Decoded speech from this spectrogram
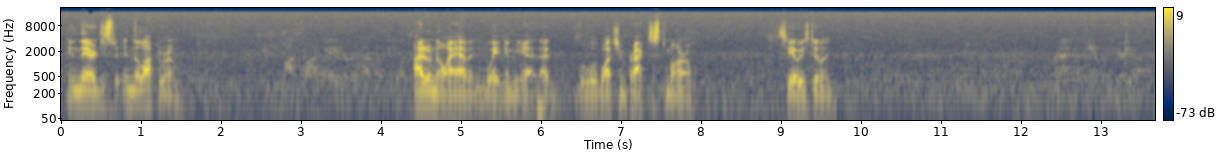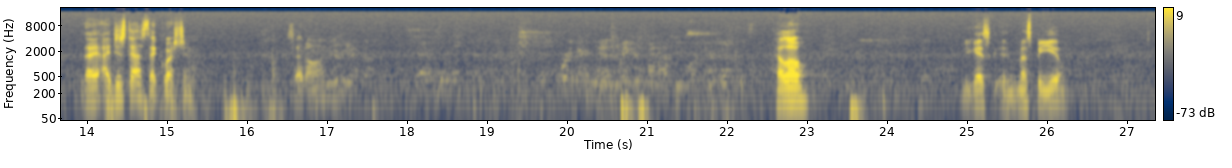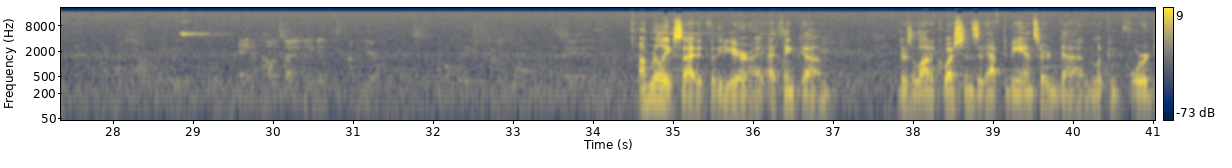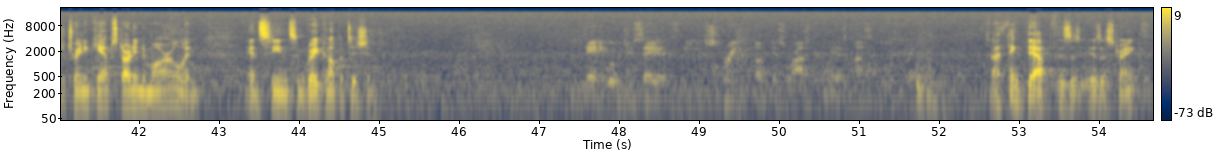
in there, just in the locker room. I don't know. I haven't weighed him yet. I, we'll watch him practice tomorrow. See how he's doing. I, I just asked that question. Is that on? Hello? You guys, it must be you. I'm really excited for the year. I, I think um, there's a lot of questions that have to be answered. Uh, I'm looking forward to training camp starting tomorrow and, and seeing some great competition. Danny, what would you say is the strength of this roster the way it's constituted right? I think depth is a, is a strength.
